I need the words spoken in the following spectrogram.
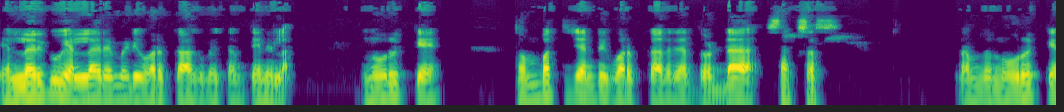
ಎಲ್ಲರಿಗೂ ಎಲ್ಲ ರೆಮಿಡಿ ವರ್ಕ್ ಆಗ್ಬೇಕಂತೇನಿಲ್ಲ ನೂರಕ್ಕೆ ತೊಂಬತ್ತು ಜನರಿಗೆ ವರ್ಕ್ ಆದ್ರೆ ಅದು ದೊಡ್ಡ ಸಕ್ಸಸ್. ನಮ್ದು ನೂರಕ್ಕೆ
